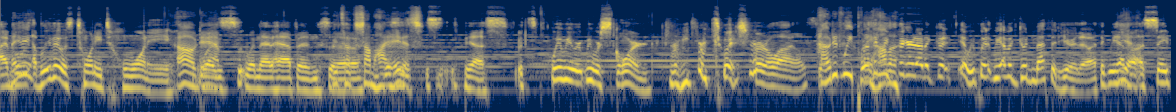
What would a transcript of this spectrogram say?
I, Maybe? believe, I believe it was 2020. Oh, damn. Was when that happened. So We took some hiatus. is- yes, it's we, we were we were scorned from from Twitch for a while. So- How did we play But I think we Halloween? figured out a good. Yeah, we put we have a good method here though. I think we have Yeah. a, a safe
